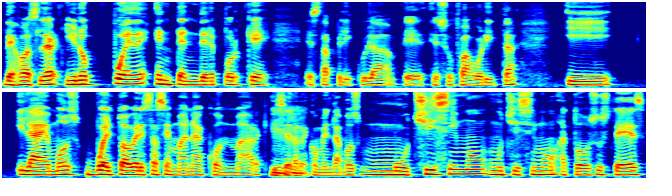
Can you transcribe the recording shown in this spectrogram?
de Hustler, y uno puede entender por qué esta película eh, es su favorita. Y, y la hemos vuelto a ver esta semana con Mark y se la recomendamos muchísimo, muchísimo a todos ustedes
